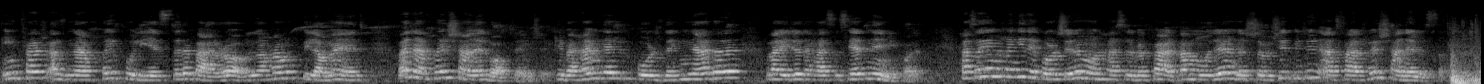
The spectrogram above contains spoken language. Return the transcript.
این فرش از نخ های پلیستر براق یا همون فیلامنت و نخ های شنل بافته میشه که به همین دلیل پرزدهی نداره و ایجاد حساسیت نمی‌کنه. پس اگه می‌خواین یه دکوراسیون منحصر به فرد و مدرن داشته باشید می‌تونید از فرش های شنل استفاده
